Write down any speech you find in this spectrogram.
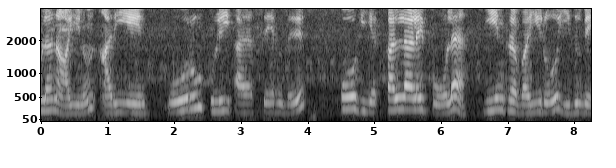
உளன் ஆயினும் அறியேன். ஓரும் புலி சேர்ந்து போகிய கல்லலை போல ஈன்ற வயிறோ இதுவே.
